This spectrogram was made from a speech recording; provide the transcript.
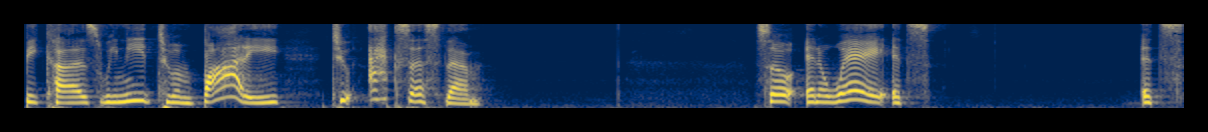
because we need to embody to access them. So in a way it's it's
